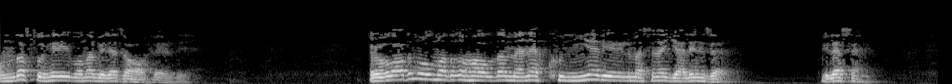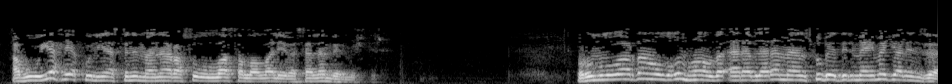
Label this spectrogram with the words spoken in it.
Onda Suheyb ona belə cavab verdi. Övladım olmadığı halda mənə kunyə verilməsinə gəlincə, biləsən, Əbu Yəhyə kunyəsini mənə Rasulullah sallallahu aleyhi və səlləm vermişdir. Rumlulardan olduğum halda ərəblərə mənsub edilməyimə gəlincə,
